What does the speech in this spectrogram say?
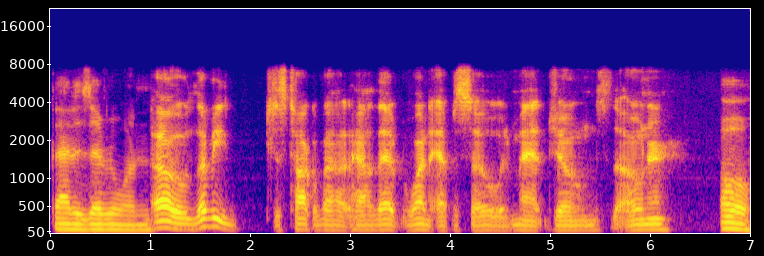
That is everyone. Oh, let me just talk about how that one episode with Matt Jones, the owner, Oh,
